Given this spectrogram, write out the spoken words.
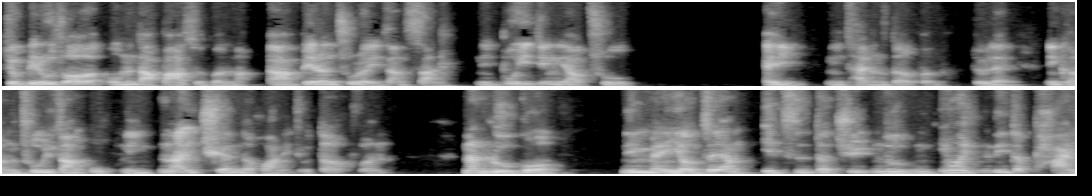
就比如说我们打八十分嘛，啊，别人出了一张三，你不一定要出 A，你才能得分嘛，对不对？你可能出一张五，你那一圈的话你就得分了。那如果你没有这样一直的去，如因为你的牌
